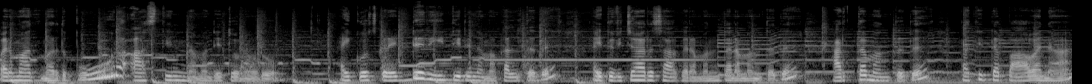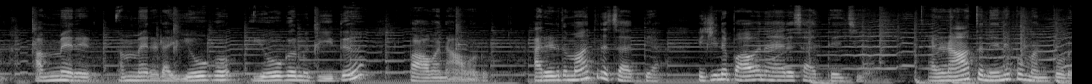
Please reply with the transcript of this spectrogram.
ಪರಮಾತ್ಮರದ ಪೂರ ಆಸ್ತಿನ ನಮ್ಮದೇ ನೋಡು. ಐಕೋಸ್ಕರ ಎಡ್ಡೆ ರೀತಿಯಲ್ಲಿ ನಮ್ಮ ಕಲ್ತದ ಆಯ್ತು ವಿಚಾರ ಸಾಗರ ಮಂಥನ ಮಂತದ ಅರ್ಥ ಮಂತದ ಪತಿತ ಪಾವನ ಅಮ್ಮೆರೆಡ್ ಅಮ್ಮೆರಡ ಯೋಗ, ಯೋಗನು ದೀದ ಪಾವನ ಆವಡು. ಅರೆಡ್ದು ಮಾತ್ರ ಸಾಧ್ಯ ಇಜಿನ ಪಾವನ ಆಯರ ಸಾಧ್ಯ ಜಿ ಅರಣಾತ ನೆನಪು ಮನ್ಪೋಡು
